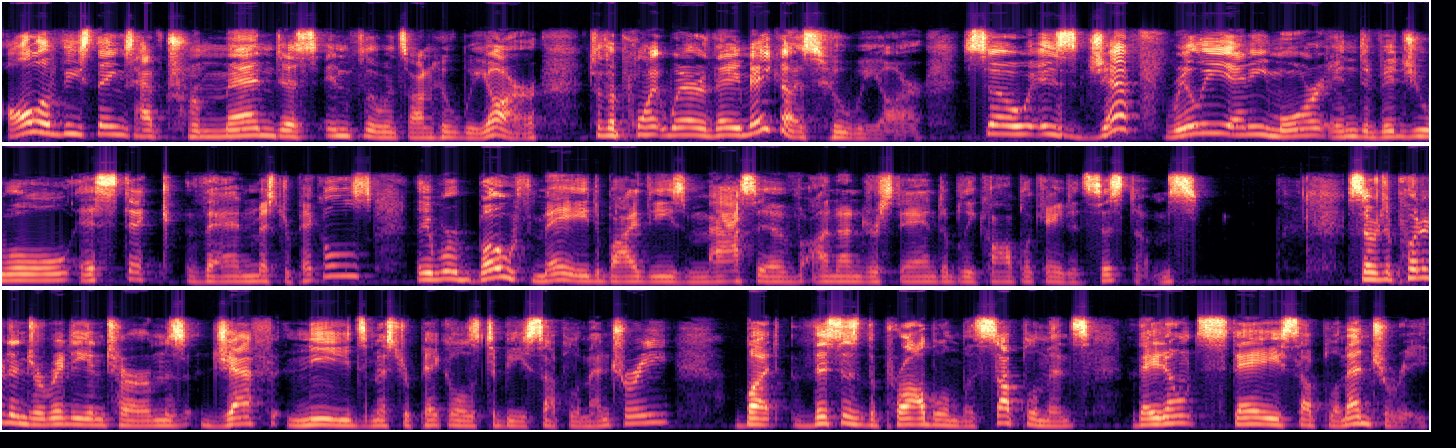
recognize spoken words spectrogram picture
All of these things have tremendous influence on who we are to the point where they make us who we are. So is Jeff really any more individualistic than Mr. Pickles? They were both made by these massive, ununderstandably complicated systems. So, to put it in Derridean terms, Jeff needs Mr. Pickles to be supplementary, but this is the problem with supplements. They don't stay supplementary,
